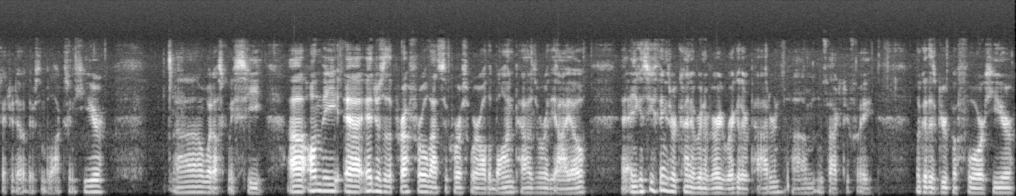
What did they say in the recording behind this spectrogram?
sketch it out. There's some blocks in here Uh, what else can we see? Uh, on the uh, edges of the peripheral, that's of course where all the bond pads were, the I.O. And you can see things are kind of in a very regular pattern. Um, in fact, if we look at this group of four here,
